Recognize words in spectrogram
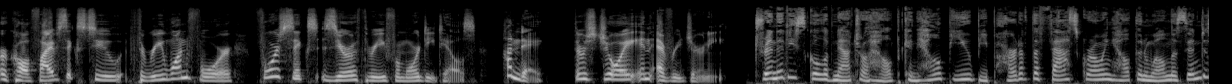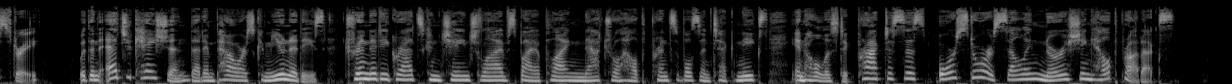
or call 562-314-4603 for more details. Hyundai, there's joy in every journey. Trinity School of Natural Health can help you be part of the fast-growing health and wellness industry. With an education that empowers communities, Trinity grads can change lives by applying natural health principles and techniques in holistic practices or stores selling nourishing health products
